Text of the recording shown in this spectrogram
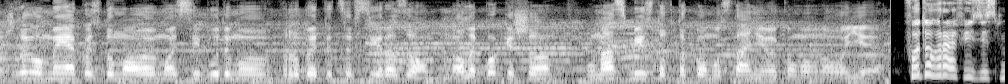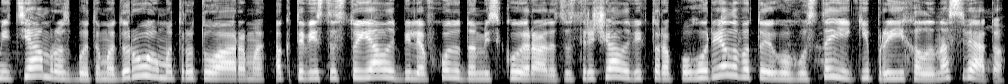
Можливо, ми якось домовимося і будемо робити це всі разом. Ну, але поки що у нас місто в такому стані, в якому воно є. Фотографії зі сміттям, розбитими дорогами, тротуарами. Активісти стояли біля входу до міської ради. Зустрічали Віктора Погорєлова та його гостей, які приїхали на свято.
